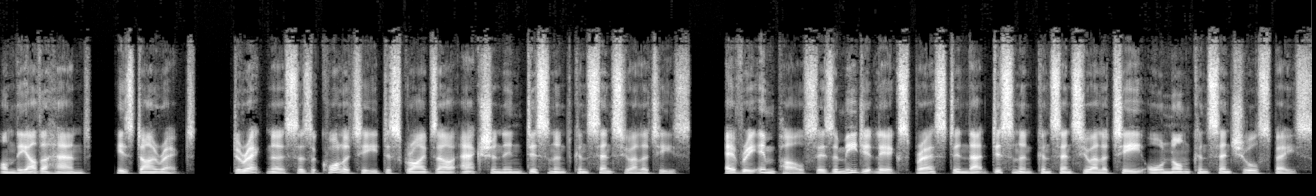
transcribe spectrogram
on the other hand, is direct. Directness as a quality describes our action in dissonant consensualities. Every impulse is immediately expressed in that dissonant consensuality or non consensual space.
